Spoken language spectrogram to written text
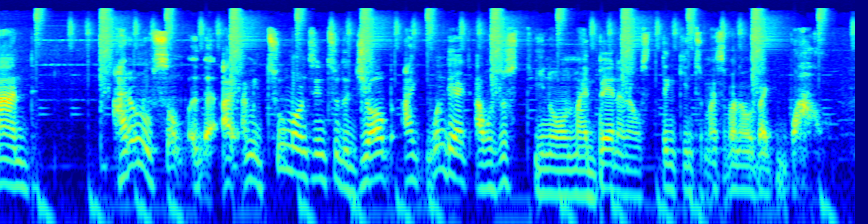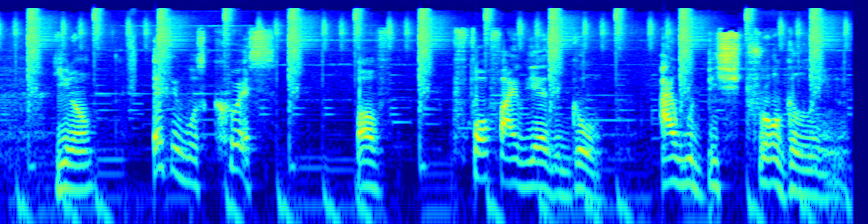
and I don't know some. I, I mean, two months into the job, I one day I, I was just you know on my bed and I was thinking to myself, and I was like, wow, you know, if it was Chris of four five years ago I would be struggling.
